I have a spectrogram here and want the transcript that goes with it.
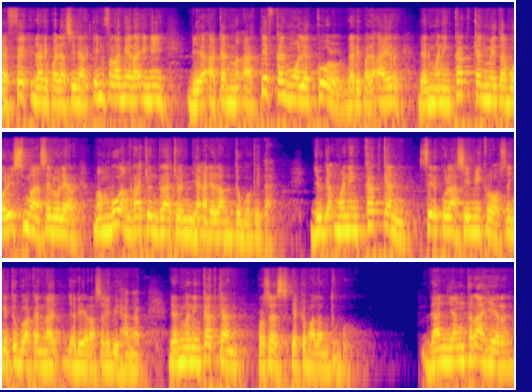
efek daripada sinar inframerah ini dia akan mengaktifkan molekul daripada air dan meningkatkan metabolisme seluler, membuang racun-racun yang ada dalam tubuh kita. Juga meningkatkan sirkulasi mikro sehingga tubuh akan jadi rasa lebih hangat dan meningkatkan proses kekebalan tubuh. Dan yang terakhir,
